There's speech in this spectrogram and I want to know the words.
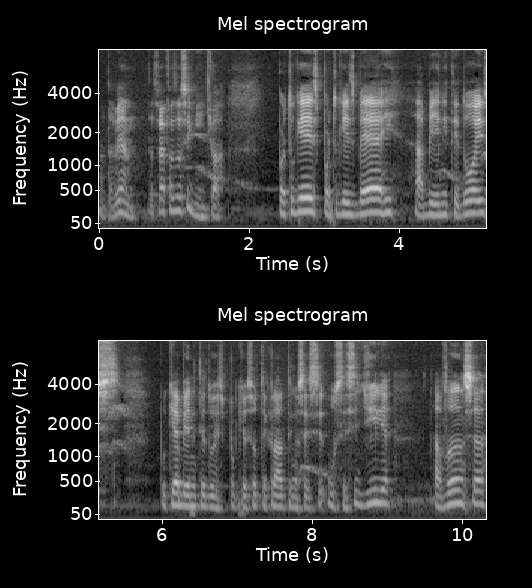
Ó, tá vendo? Então você vai fazer o seguinte, ó. Português, português BR, ABNT2. Por que ABNT2? Porque o seu teclado tem o C, cedilha. Avança,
